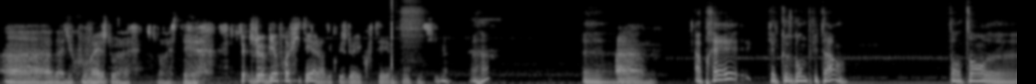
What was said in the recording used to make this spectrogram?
Ah, bah du coup ouais, je dois, je dois rester, euh, je dois- je dois bien profiter. Alors du coup, je dois écouter autant que possible. Uh-huh. Euh, Ah, Après, quelques secondes plus tard, t'entends euh,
